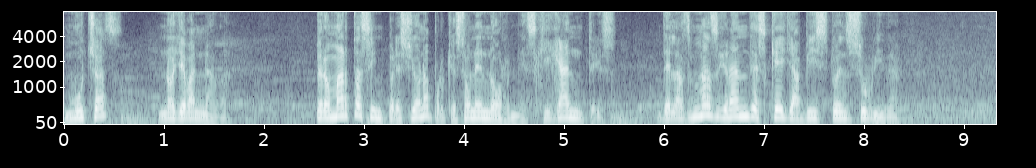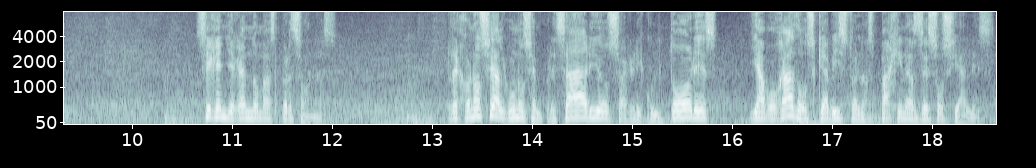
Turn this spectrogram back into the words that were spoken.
muchas, no llevan nada. Pero Marta se impresiona porque son enormes, gigantes, de las más grandes que ella ha visto en su vida. Siguen llegando más personas. Reconoce a algunos empresarios, agricultores y abogados que ha visto en las páginas de sociales,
